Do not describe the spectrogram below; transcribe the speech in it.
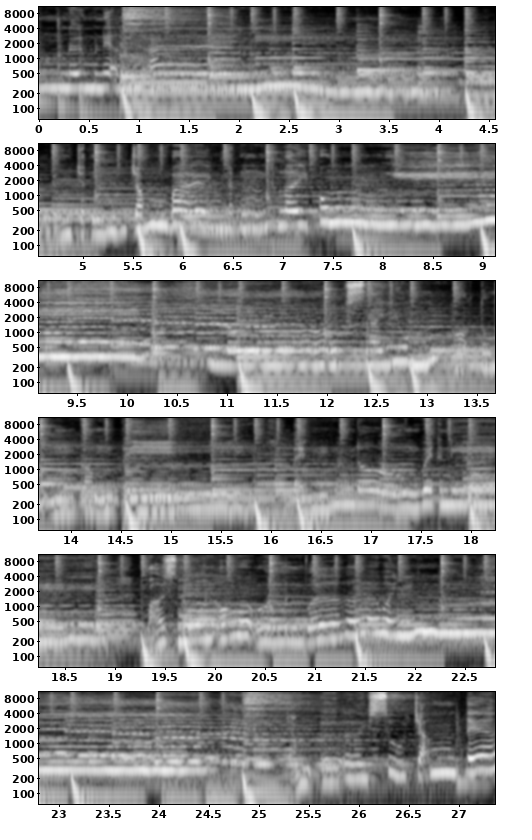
ងនៅម្នាក់ឯងដងចិត្តចំបែកនឹកថ្លៃពុំងាលោកស្រីយំអត់ទុំកំព្រីបេះដូងវេទនាបើស្មួនអូនមិនវិលវិញចាំអើយស៊ូចាំទាំង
